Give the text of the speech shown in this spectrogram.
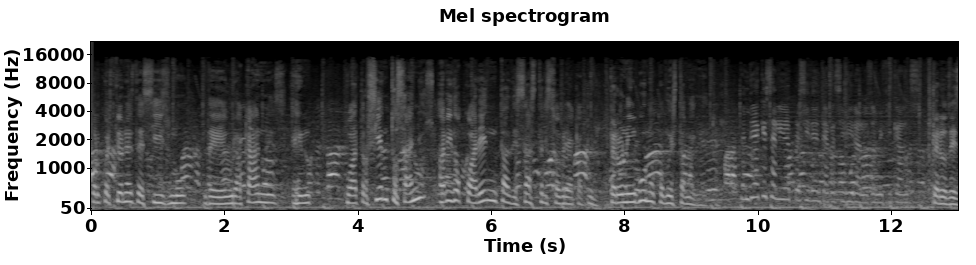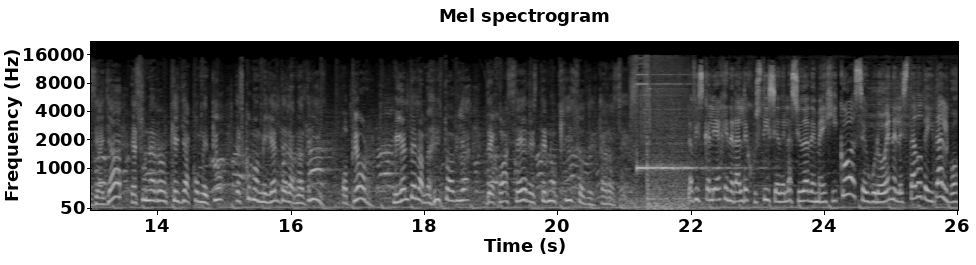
por cuestiones de sismo, de huracanes. En 400 años ha habido 40 desastres sobre Acapulco, pero ninguno como esta magnitud. Tendría que salir el presidente a recibir a los damnificados. Pero desde allá es un error que ella cometió, es como Miguel de la Madrid, o peor, Miguel de la Madrid todavía dejó hacer, este no quiso dejar hacer. La Fiscalía General de Justicia de la Ciudad de México aseguró en el estado de Hidalgo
